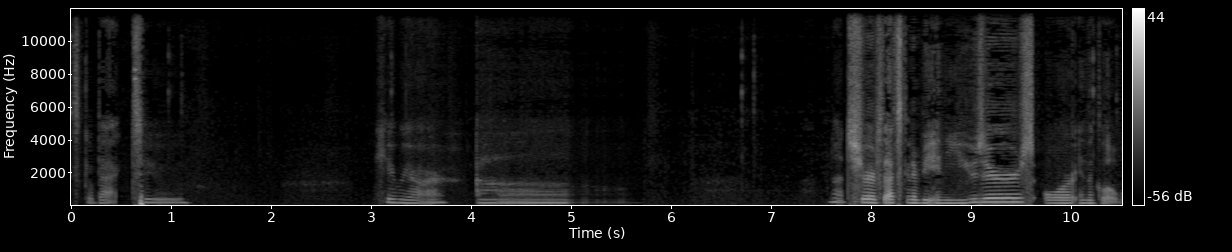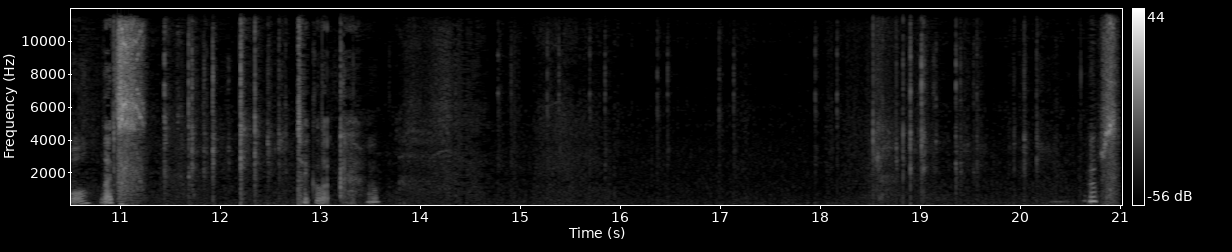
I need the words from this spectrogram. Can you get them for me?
Let's go back to, here we are. I'm not sure if that's going to be in users or in the global. Let's take a look. Oop. Oops.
